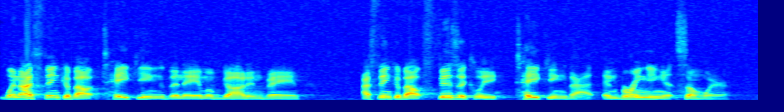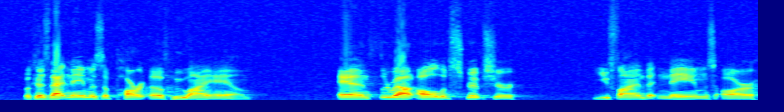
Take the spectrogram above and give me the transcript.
when I think about taking the name of God in vain, I think about physically taking that and bringing it somewhere because that name is a part of who I am. And throughout all of Scripture, you find that names are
